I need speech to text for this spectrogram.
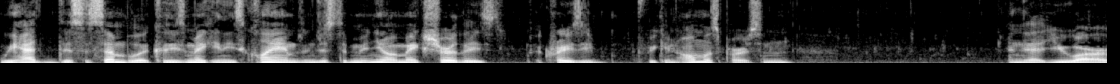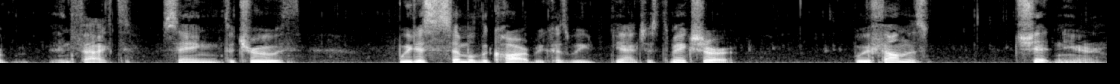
We had to disassemble it because he's making these claims and just to you know make sure that he's a crazy freaking homeless person and that you are in fact saying the truth we disassembled the car because we yeah just to make sure. But we found this shit in here.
